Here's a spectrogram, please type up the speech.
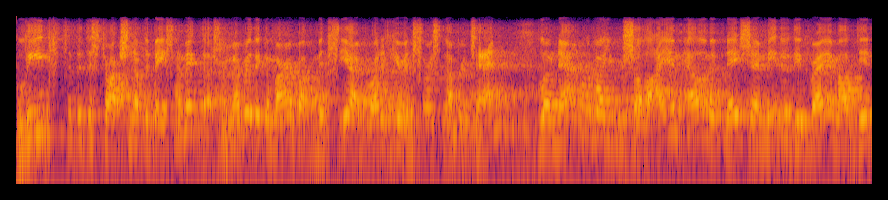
leads to the destruction of the Beis Hamikdash. Remember the Gemara in Bava Metzia? I brought it here in source number 10. Lo nechrava Yerushalayim elam ipnei she'emidu divrayim al din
